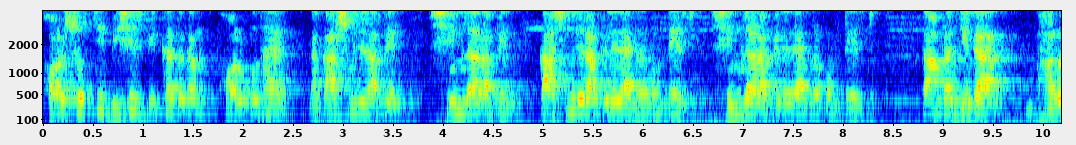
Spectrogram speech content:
ফল, সবজি, বিশেষ বিখ্যাত কেমন ফল কোথায়? না, কাশ্মীরের আপেল, সিমলার আপেল। কাশ্মীরের আপেলের একরকম টেস্ট সিমলার আপেলের একরকম টেস্ট তা আমরা যেটা ভালো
